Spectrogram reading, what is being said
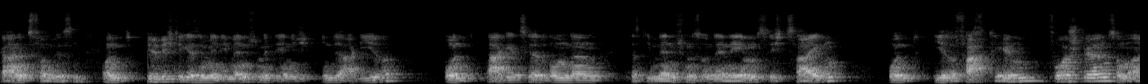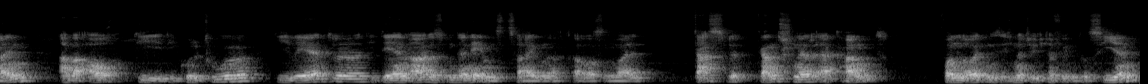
gar nichts von wissen. Und viel wichtiger sind mir die Menschen, mit denen ich interagiere. Und da geht es ja darum dann, dass die Menschen des Unternehmens sich zeigen und ihre Fachthemen vorstellen, zum einen, aber auch die, die Kultur, die Werte, die DNA des Unternehmens zeigen nach draußen, weil das wird ganz schnell erkannt von Leuten, die sich natürlich dafür interessieren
